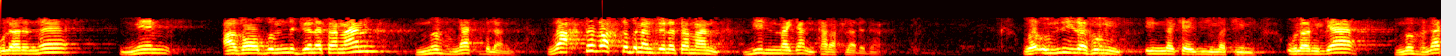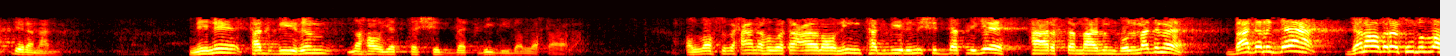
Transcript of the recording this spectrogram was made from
Ularni men azobimni jo'nataman muhlat bilan. Vaqti vaqti bilan jo'nataman bilmagan taraflaridan. Ularga muhlat beraman. Meni tadbirim nihoyatda shiddatli deydi alloh taolo. Alloh subhanahu va taoloning tadbirini shiddatligi tarixda ma'lum bo'lmadimi? Badrda janobi rasululloh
